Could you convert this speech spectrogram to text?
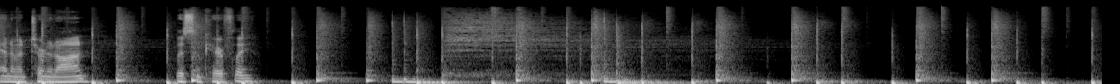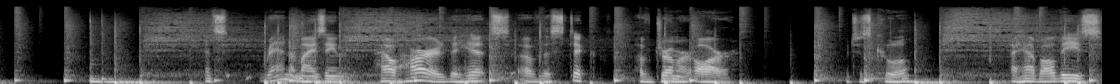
and I'm going to turn it on. Listen carefully. It's randomizing how hard the hits of the stick of drummer are, which is cool. I have all these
